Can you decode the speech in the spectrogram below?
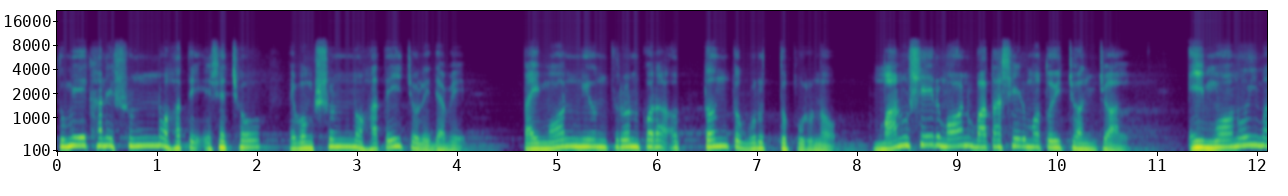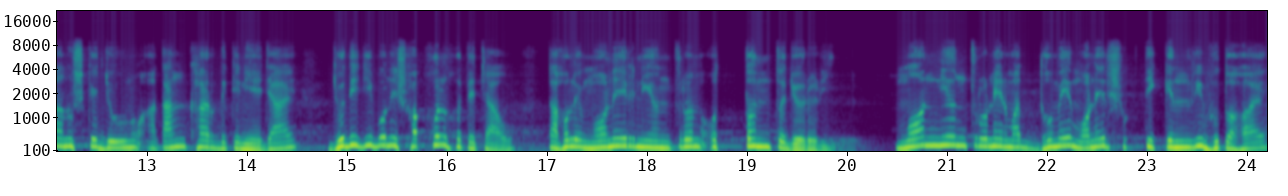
তুমি এখানে শূন্য হাতে এসেছ এবং শূন্য হাতেই চলে যাবে। তাই মন নিয়ন্ত্রণ করা অত্যন্ত গুরুত্বপূর্ণ। মানুষের মন বাতাসের মতোই চঞ্চল। এই মনই মানুষকে যৌন আকাঙ্ক্ষার দিকে নিয়ে যায়। যদি জীবনে সফল হতে চাও তাহলে মনের নিয়ন্ত্রণ অত্যন্ত জরুরি। মন নিয়ন্ত্রণের মাধ্যমে মনের শক্তি কেন্দ্রীভূত হয়,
